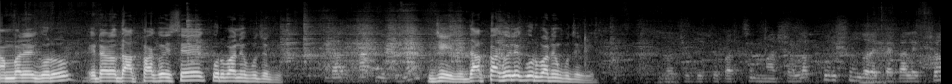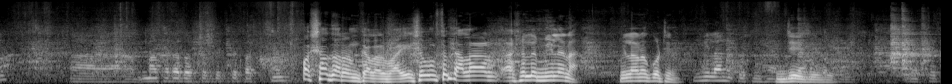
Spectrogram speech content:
নাম্বারের গরু। এটারও দাঁত পাক হয়েছে কুরবানি উপযোগী? জি জি দাঁত পাক হইলে কুরবানি উপযোগী। দর্শক দেখতে পাচ্ছেন মাশাল্লাহ খুবই সুন্দর একটা কালেকশন। মাথাটা দর্শক দেখতে পাচ্ছেন। অসাধারণ কালার ভাই এই সমস্ত কালার আসলে মিলে না মিলানো কঠিন। মিলানো কঠিন হ্যাঁ জি, জি, জি। দর্শক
